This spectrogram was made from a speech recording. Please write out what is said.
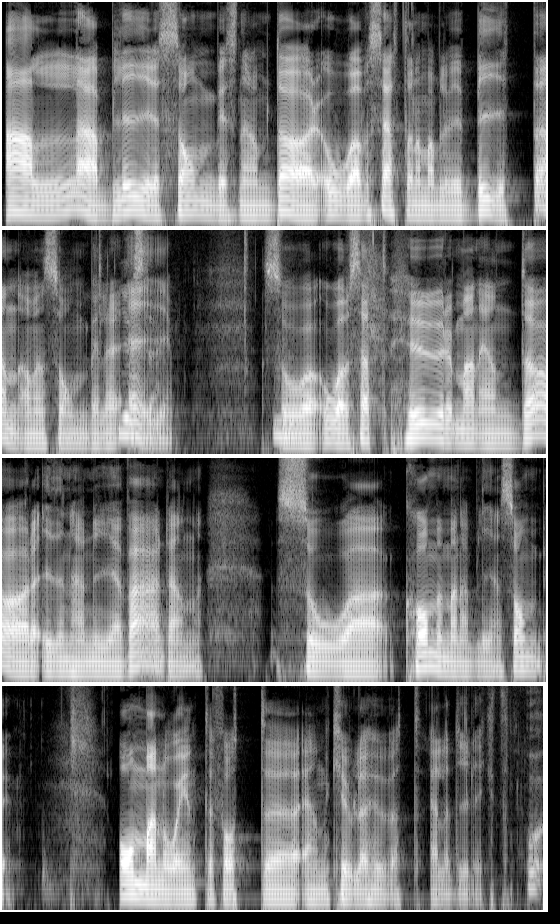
alla blir zombies när de dör oavsett om de har blivit biten av en zombie eller ej. Mm. Så oavsett hur man än dör i den här nya världen så kommer man att bli en zombie. Om man då inte fått en kula i huvudet eller dylikt. Och,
